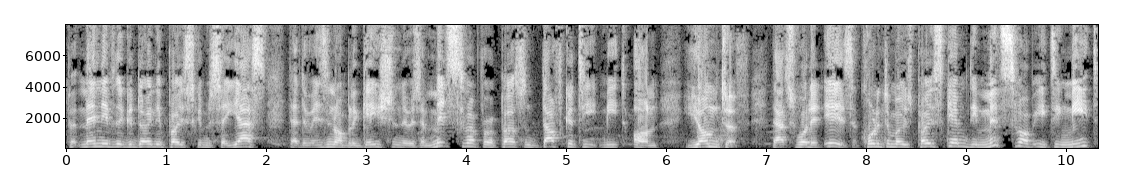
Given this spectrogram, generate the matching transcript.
but many of the Gedoli Poskim say yes, that there is an obligation, there is a mitzvah for a person dafka to eat meat on Yom Tov. That's what it is. According to most Poskim, the mitzvah of eating meat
